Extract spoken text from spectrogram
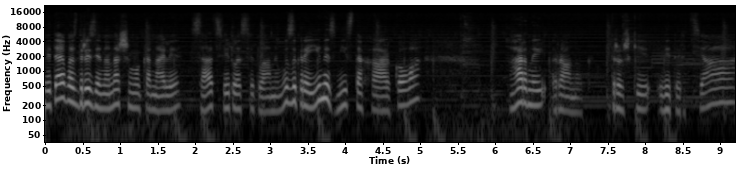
Вітаю вас, друзі, на нашому каналі Сад Світла Світлани. Ми з України, з міста Харкова. Гарний ранок, трошки вітерця.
